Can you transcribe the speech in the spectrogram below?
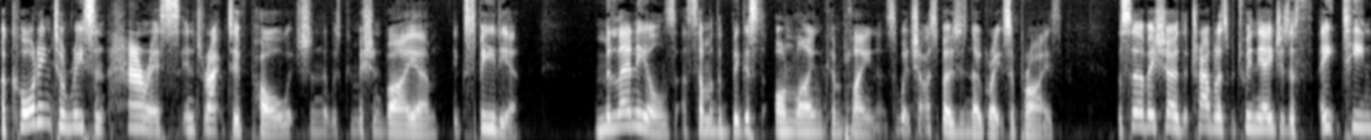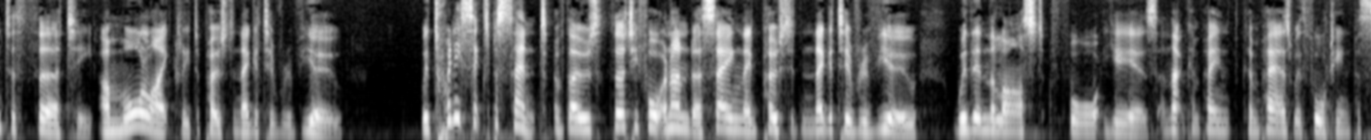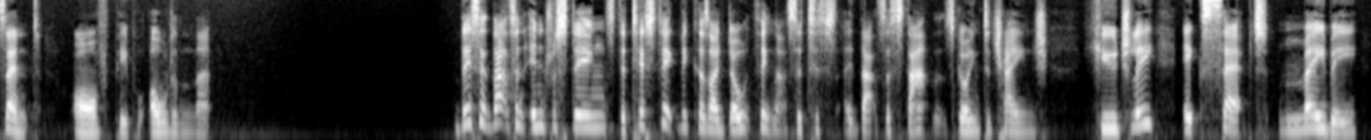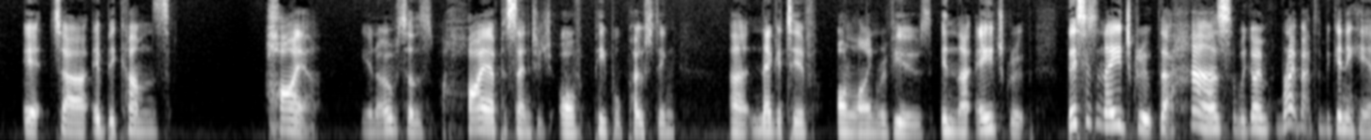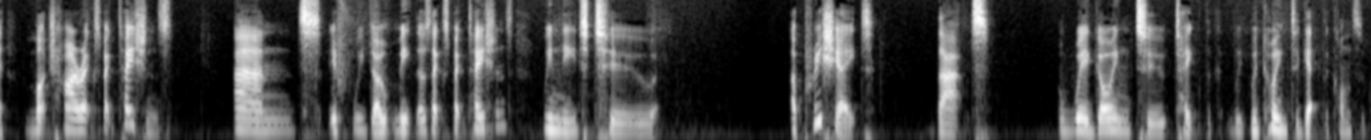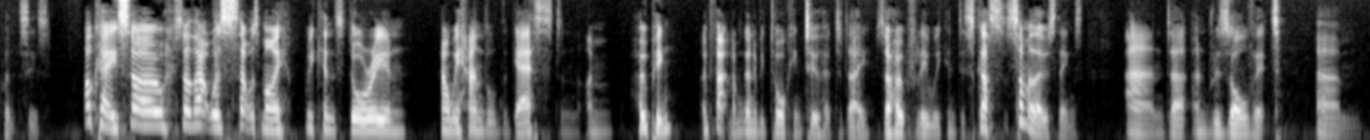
according to recent Harris Interactive poll, which that was commissioned by um, Expedia, millennials are some of the biggest online complainers, which I suppose is no great surprise. The survey showed that travellers between the ages of 18 to 30 are more likely to post a negative review, with 26% of those 34 and under saying they'd posted a negative review within the last four years. And that compa- compares with 14% of people older than that. This that's an interesting statistic because I don't think that's a that's a stat that's going to change hugely, except maybe it uh, it becomes higher. You know, so there's a higher percentage of people posting uh, negative online reviews in that age group. This is an age group that has, we're going right back to the beginning here, much higher expectations. And if we don't meet those expectations, we need to appreciate that we're going to take the we're going to get the consequences. Okay, so so that was that was my weekend story and how we handled the guest, and I'm hoping, in fact, I'm going to be talking to her today, so hopefully we can discuss some of those things and uh, and resolve it um,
